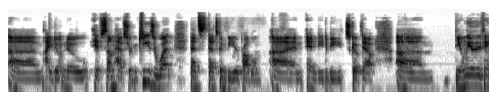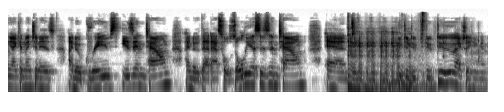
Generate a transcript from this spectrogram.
Um, I don't know if some have certain keys or what. That's that's going to be your problem uh, and and need to be scoped out. Um, the only other thing I can mention is I know Graves is in town. I know that asshole Zolius is in town, and do do do do do do. Actually, hang on.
